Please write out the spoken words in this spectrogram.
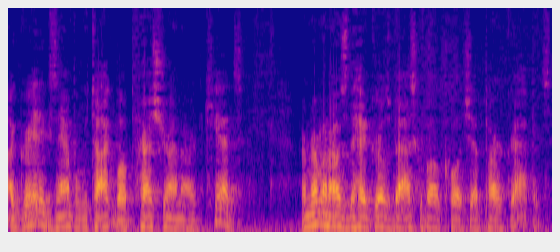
A great example, we talk about pressure on our kids. I remember when I was the head girls basketball coach at Park Rapids.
